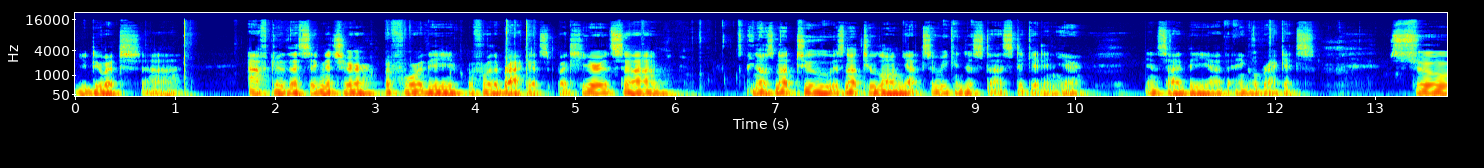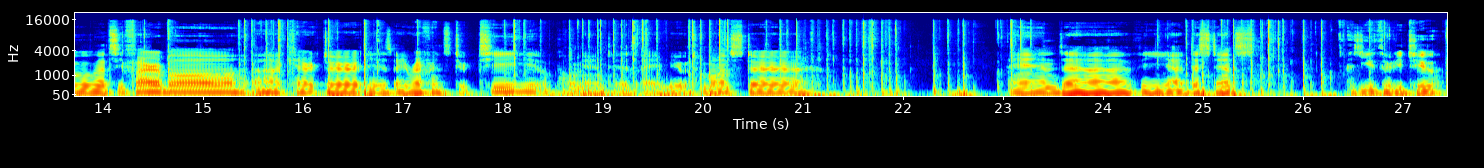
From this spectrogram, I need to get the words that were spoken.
you do it uh, after the signature, before the before the brackets. But here it's uh, you know it's not too it's not too long yet, so we can just uh, stick it in here inside the uh, the angle brackets. So let's see, Fireball uh, character is a reference to T, opponent is a mute monster, and uh, the uh, distance is U32,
